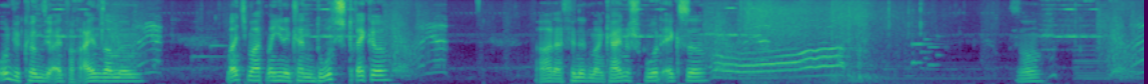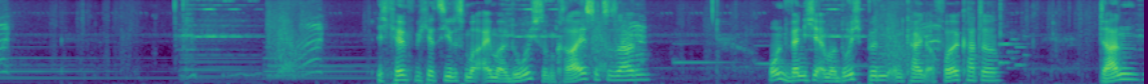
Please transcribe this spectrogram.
Und wir können sie einfach einsammeln. Manchmal hat man hier eine kleine Durststrecke. Ja, da findet man keine Spurtechse. So. Ich kämpfe mich jetzt jedes Mal einmal durch, so im Kreis sozusagen. Und wenn ich hier einmal durch bin und keinen Erfolg hatte, dann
